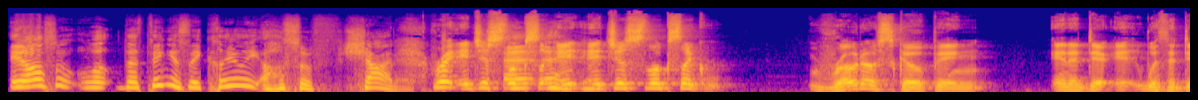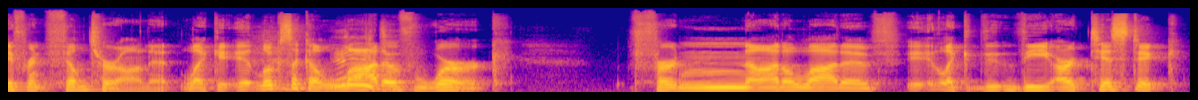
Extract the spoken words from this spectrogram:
It also well the thing is they clearly also shot it. Right. It just looks Uh, like it, it just looks like rotoscoping in a di- with a different filter on it. Like it, it looks like a lot of work for not a lot of like the, the artistic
